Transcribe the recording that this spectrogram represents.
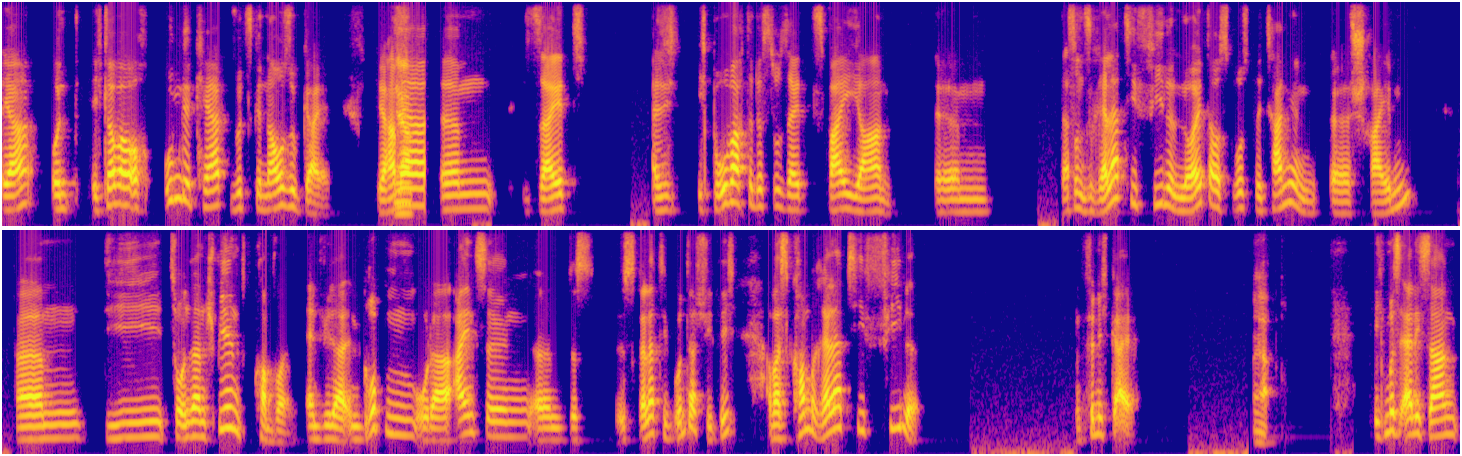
Ja, und ich glaube auch umgekehrt wird es genauso geil. Wir haben ja, ja ähm, seit, also ich, ich, beobachte das so seit zwei Jahren, ähm, dass uns relativ viele Leute aus Großbritannien äh, schreiben, ähm, die zu unseren Spielen kommen wollen. Entweder in Gruppen oder einzeln. Ähm, das ist relativ unterschiedlich, aber es kommen relativ viele. Und finde ich geil. Ja. Ich muss ehrlich sagen,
